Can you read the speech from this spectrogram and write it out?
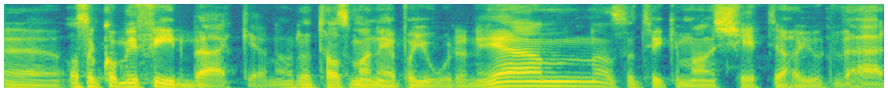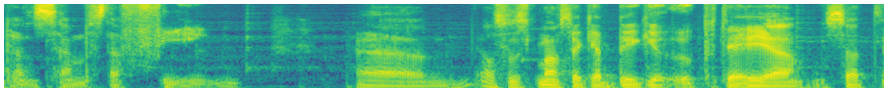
Uh, och så kommer feedbacken och då tas man ner på jorden igen och så tycker man shit, jag har gjort världens sämsta film. Uh, och så ska man försöka bygga upp det igen. Så, att,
